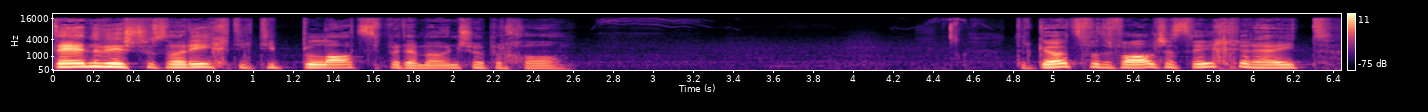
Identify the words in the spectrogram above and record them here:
dann wirst du so richtig die Platz bei den Menschen bekommen. Der Götz von der falschen Sicherheit.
